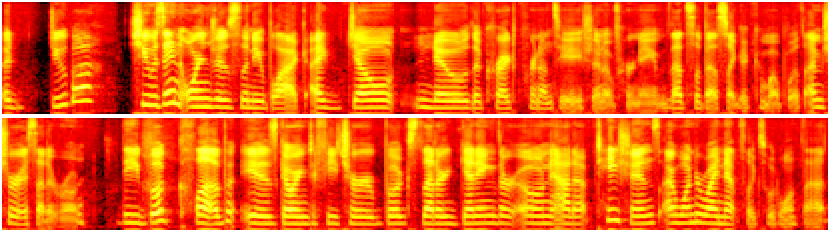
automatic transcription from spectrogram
Aduba. She was in Orange is the New Black. I don't know the correct pronunciation of her name. That's the best I could come up with. I'm sure I said it wrong. The book club is going to feature books that are getting their own adaptations. I wonder why Netflix would want that.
